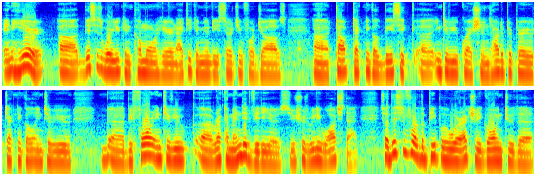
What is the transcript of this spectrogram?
And here uh, this is where you can come over here in IT community searching for jobs uh, top technical basic uh, interview questions how to prepare your technical interview uh, before interview uh, recommended videos. You should really watch that. So this is for the people who are actually going to the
